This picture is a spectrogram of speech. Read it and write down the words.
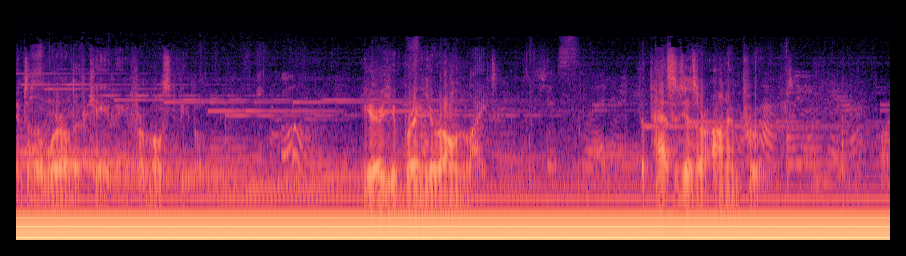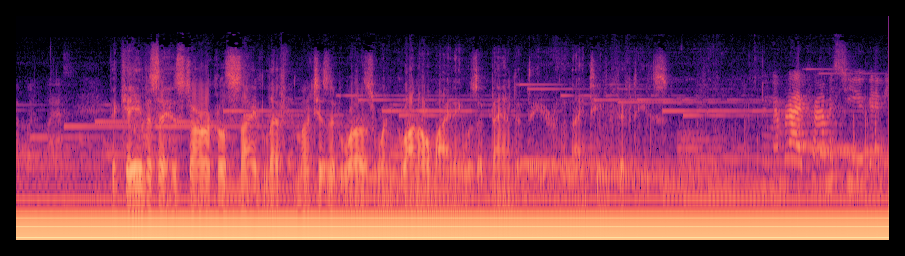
into the world of caving for most people. Here you bring your own light. The passages are unimproved. The cave is a historical site left much as it was when guano mining was abandoned here in the 1950s. Remember I promised you you're going to be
